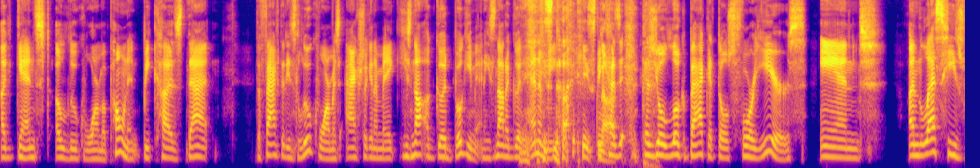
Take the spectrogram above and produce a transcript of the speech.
against a lukewarm opponent because that the fact that he's lukewarm is actually going to make he's not a good boogeyman. He's not a good enemy. He's not. He's because because you'll look back at those 4 years and unless he's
